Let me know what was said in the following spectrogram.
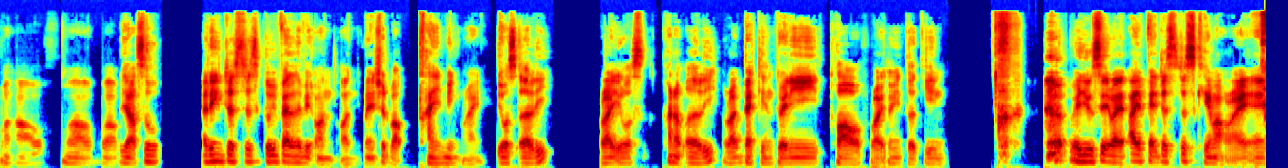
Wow, wow, wow. Yeah. So I think just just going back a little bit on on mentioned about timing, right? It was early, right? It was kind of early, right? Back in 2012, right? 2013. when you said right, iPad just just came out, right? And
